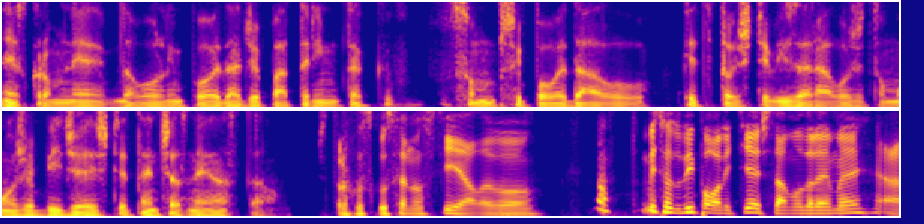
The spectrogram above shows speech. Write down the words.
neskromne dovolím povedať, že patrím, tak som si povedal, keď to ešte vyzeralo, že to môže byť, že ešte ten čas nenastal. Trochu skúsenosti, alebo... No, my sme to typovali tiež samozrejme a,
